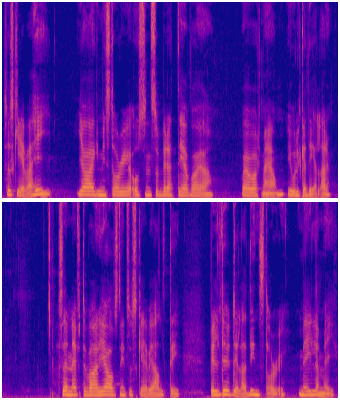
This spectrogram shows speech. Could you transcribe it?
Så skrev jag hej, jag äger min story och sen så berättade jag vad jag, vad jag varit med om i olika delar. Sen efter varje avsnitt så skrev jag alltid vill du dela din story? Maila mig.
